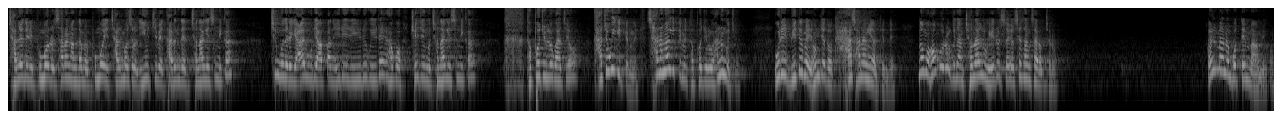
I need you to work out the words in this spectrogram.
자녀들이 부모를 사랑한다면 부모의 잘못을 이웃집에 다른데 전하겠습니까? 친구들에게 아유 우리 아빠는 이래 이래 이러고 이래 하고 죄 지은 거 전하겠습니까? 다 덮어주려고 하죠. 가족이기 때문에 사랑하기 때문에 덮어주려고 하는 거죠. 우리 믿음의 형제도 다 사랑해야 할 텐데 너무 허물을 그냥 전하려고 애를 써요 세상 사람처럼 얼마나 못된 마음이고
